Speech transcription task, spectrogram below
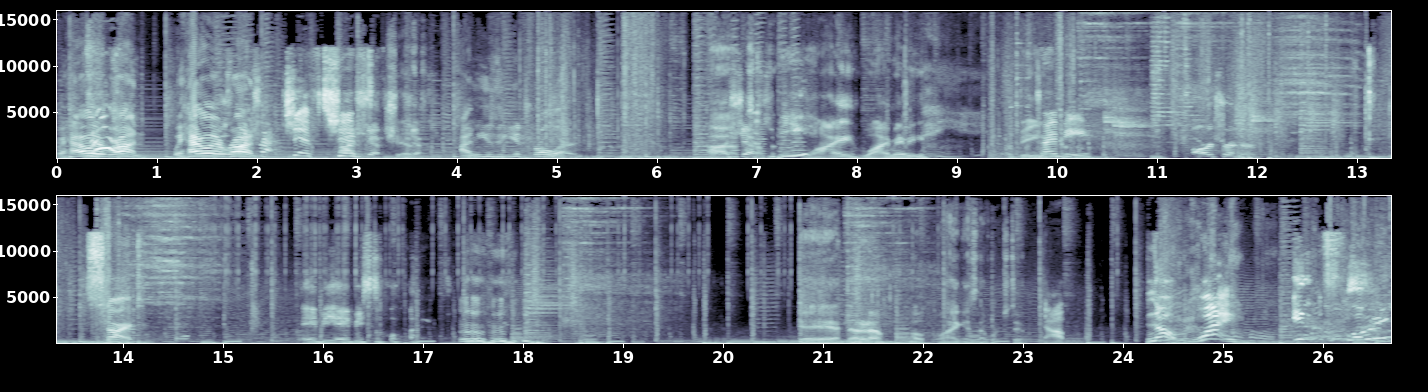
Wait, how do I run? Wait, how do I run? Shift. Ah, Shift. shift, Shift. shift. I'm using controller. Uh, shift. B. Y? Y maybe? Or B? Try B. R trigger. Start. A B A B still alive. Yeah, yeah, yeah. No, no, no. Oh, well, I guess that works too. Yup. No. Why? In floating?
